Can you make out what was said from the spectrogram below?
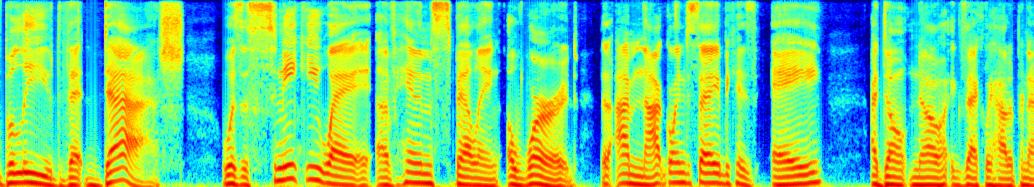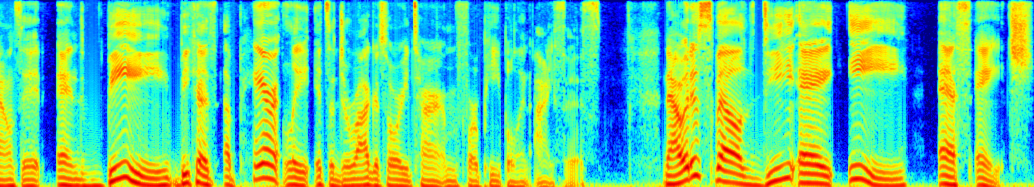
believed that Dash was a sneaky way of him spelling a word that I'm not going to say because A, I don't know exactly how to pronounce it, and B, because apparently it's a derogatory term for people in ISIS. Now, it is spelled D A E S H.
